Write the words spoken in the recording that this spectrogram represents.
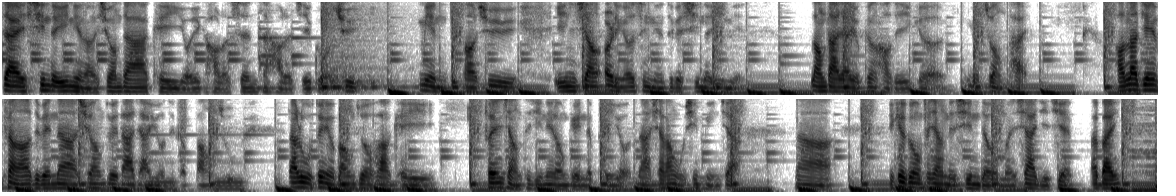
在新的一年了，希望大家可以有一个好的身材、好的结果，去面对啊，去迎向二零二四年这个新的一年，让大家有更好的一个一个状态。好，那今天分享到这边，那希望对大家有这个帮助。那如果对你有帮助的话，可以分享自己内容给你的朋友，那下方五星评价，那也可以跟我分享你的心得。我们下一集见，拜拜。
